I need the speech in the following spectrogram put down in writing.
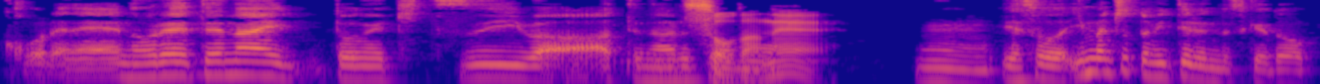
これね、乗れてないとね、きついわーってなるとそう思だ。ね。うん。いや、そうだ。今ちょっと見てるんですけど、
